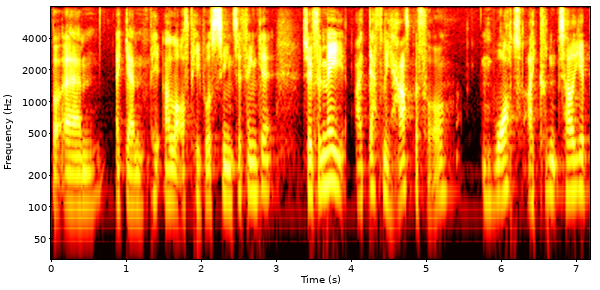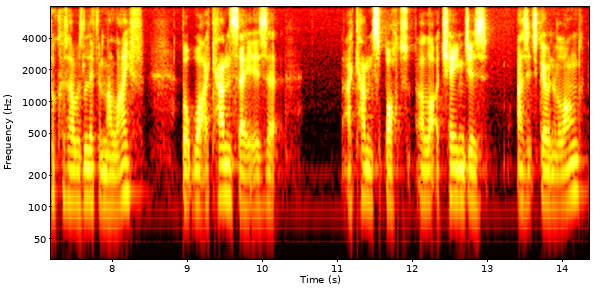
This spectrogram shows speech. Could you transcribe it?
but um, again, a lot of people seem to think it. So for me, I definitely have before. What I couldn't tell you because I was living my life, but what I can say is that I can spot a lot of changes as it's going along,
